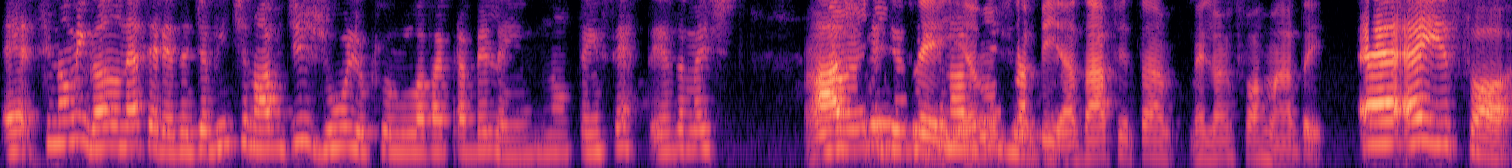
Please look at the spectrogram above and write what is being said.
É, se não me engano, né, Tereza, é dia 29 de julho que o Lula vai para Belém. Não tenho certeza, mas ah, acho não, que é dia sei, 29 Eu não sabia, a Daphne está melhor informada aí. É, é isso, ó.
